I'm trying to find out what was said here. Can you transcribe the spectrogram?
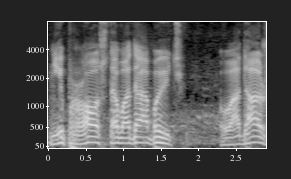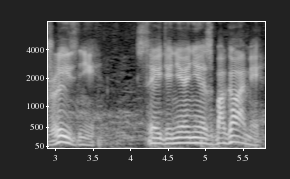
Не просто вода быть. Вода жизни. Соединение с богами.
